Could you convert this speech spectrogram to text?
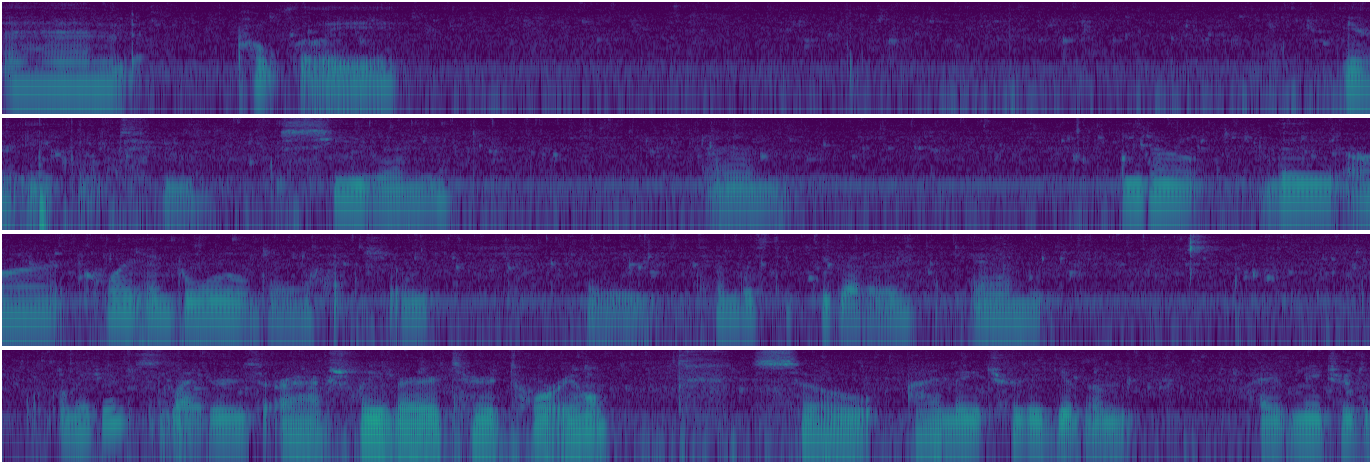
and hopefully you're able to see them and you know they are quite adorable actually. They tend to stick together and red-eared sliders are actually very territorial so I made sure to give them I made sure to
